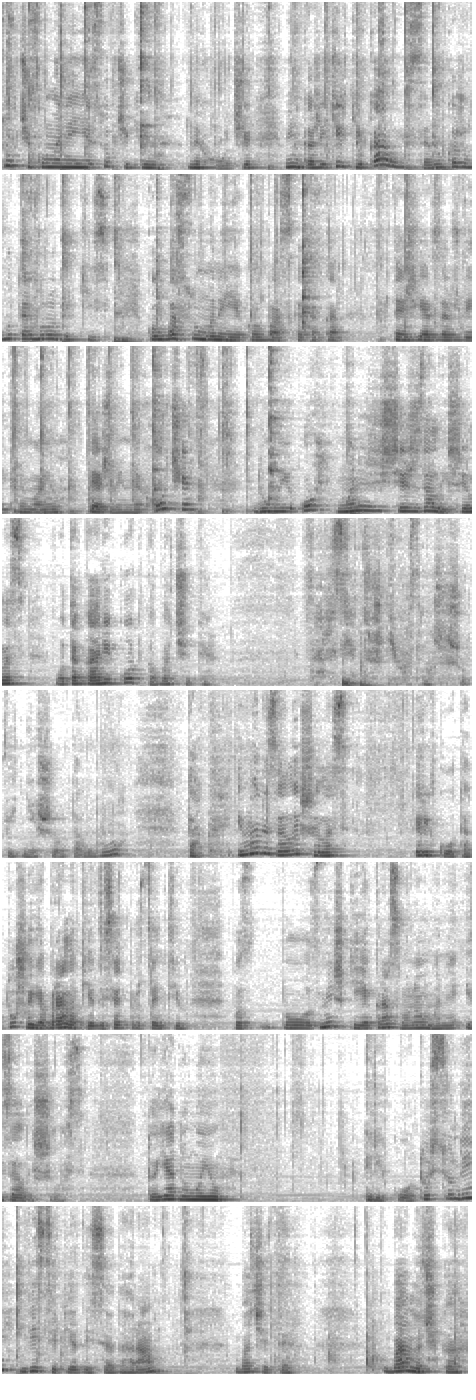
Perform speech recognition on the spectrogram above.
Супчик у мене є, супчик він не хоче. Він каже, тільки каву і все. Ну кажу, бутерброд якийсь. Колбасу у мене є колбаска така. Теж я завжди тримаю. Теж він не хоче. Думаю, о, в мене ж ще ж залишилась отака рікотка, бачите? Зараз я трошки вас може, щоб видніше отак було. Так, і в мене залишилась рікота. Ту, що я брала 50% по, по знижці, якраз вона у мене і залишилась. То я думаю, рікоту сюди 250 грам. Бачите, баночка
